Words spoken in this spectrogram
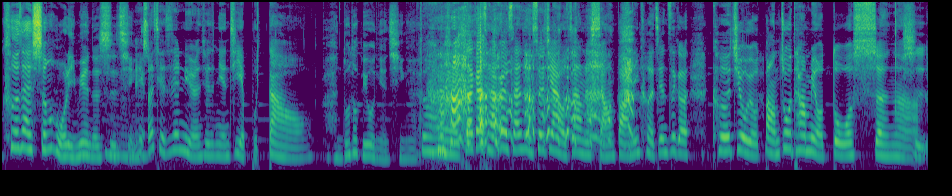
刻在生活里面的事情，嗯、而且这些女人其实年纪也不大哦，很多都比我年轻哎，对，大概才二三十岁，竟然有这样的想法，你可见这个窠臼有绑住他们有多深啊？是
